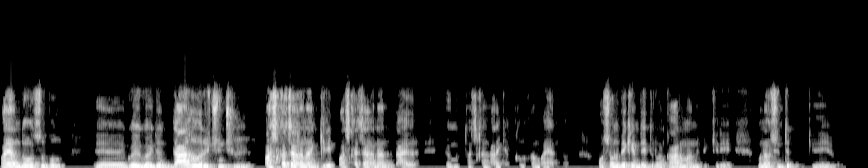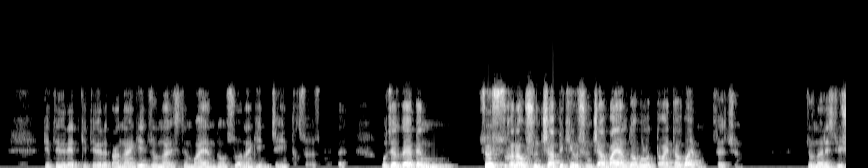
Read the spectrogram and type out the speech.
баяндоосу бул көйгөйдүн дагы бир үчүнчү башка жагынан кирип башка жагынан дагы бир өңүттү ачканга аракет кылган баяндоо ошону бекемдей турган каармандын пикири мына ушинтип кете берет кете берет андан кийин журналисттин баяндоосу анан кийин жыйынтык сөз менен да бул жерде мен сөзсүз гана ушунча пикир ушунча баяндоо болот деп айта албайм мисалы үчүн журналист үч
